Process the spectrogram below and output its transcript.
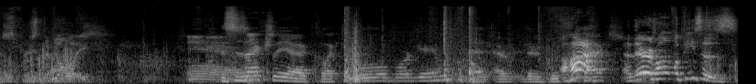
just for stability. And this is actually a collectible board game. That every, there's booster Aha! packs. And there's all the pieces.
